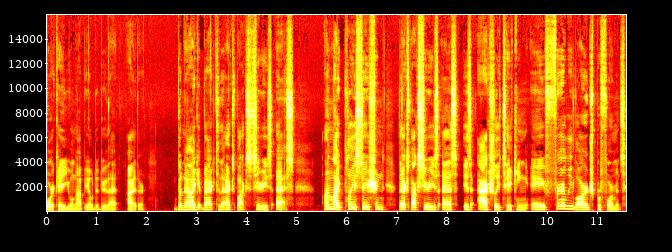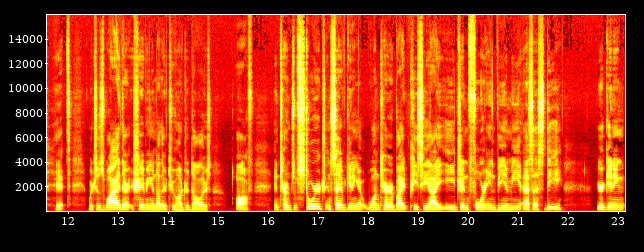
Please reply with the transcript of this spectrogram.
4k you will not be able to do that either. But now i get back to the xbox series s. Unlike playstation the xbox series s is actually taking a fairly large performance hit which is why they're shaving another $200 off in terms of storage. Instead of getting a 1 terabyte PCIe Gen 4 NVMe SSD, you're getting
